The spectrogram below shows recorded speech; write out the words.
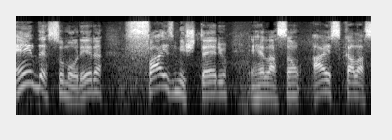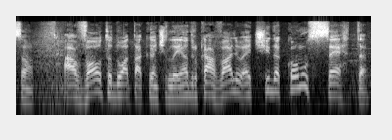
Enderson Moreira faz mistério em relação à escalação. A volta do atacante Leandro Carvalho é tida como certa.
